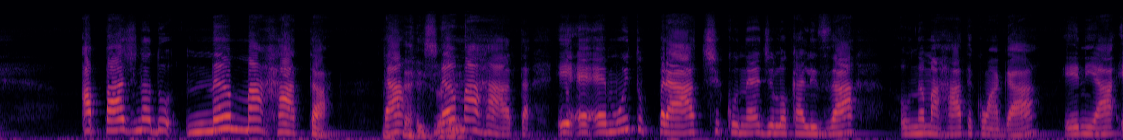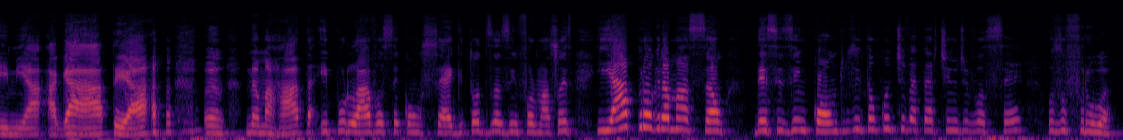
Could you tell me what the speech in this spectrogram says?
a página do Namahata tá? É isso Namahata. É, é, muito prático, né, de localizar. O Namahata é com H, N-A-M-A-H-A-T-A, Namahata, e por lá você consegue todas as informações e a programação desses encontros. Então, quando estiver pertinho de você, usufrua.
